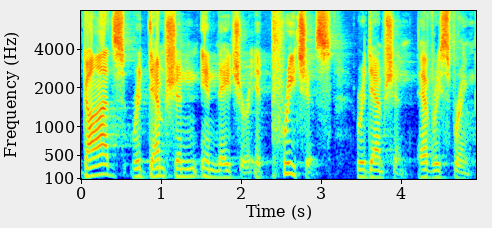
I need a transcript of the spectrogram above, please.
God's redemption in nature, it preaches redemption every spring.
